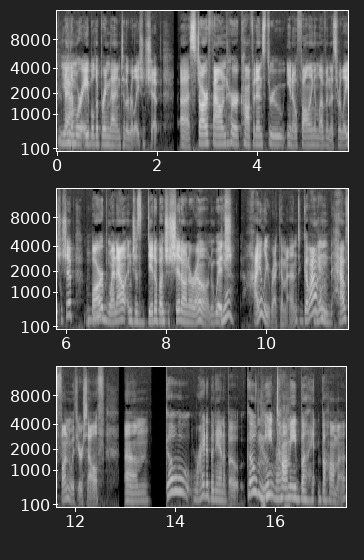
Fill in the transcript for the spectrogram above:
Yeah. and then were able to bring that into the relationship. Uh, star found her confidence through you know falling in love in this relationship. Barb went out and just did a bunch of shit on her own which Yeah. highly recommend. Go out Yeah. and have fun with yourself. Um, go ride a banana boat. Go, meet ride- tommy bah- bahama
